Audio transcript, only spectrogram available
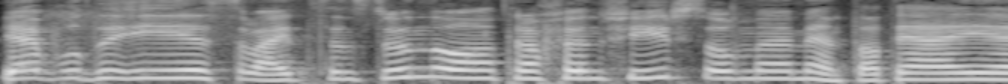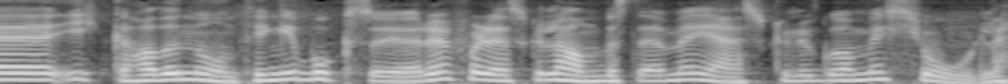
Jeg bodde i Sveits en stund og traff en fyr som mente at jeg eh, ikke hadde noen ting i bukse å gjøre, for det skulle han bestemme. Jeg skulle gå med kjole.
